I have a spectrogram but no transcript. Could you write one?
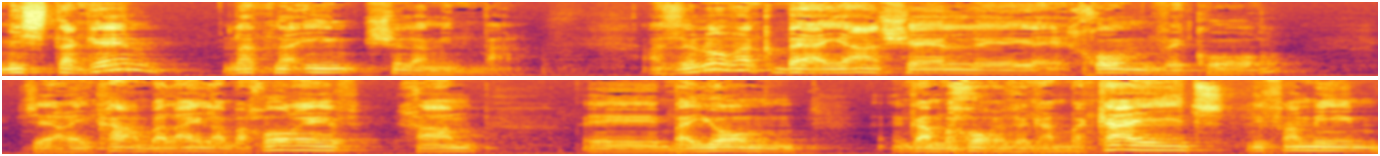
מסתגל לתנאים של המדבר. אז זה לא רק בעיה של אה, חום וקור, זה הרי קר בלילה בחורף, חם אה, ביום, גם בחורף וגם בקיץ לפעמים,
